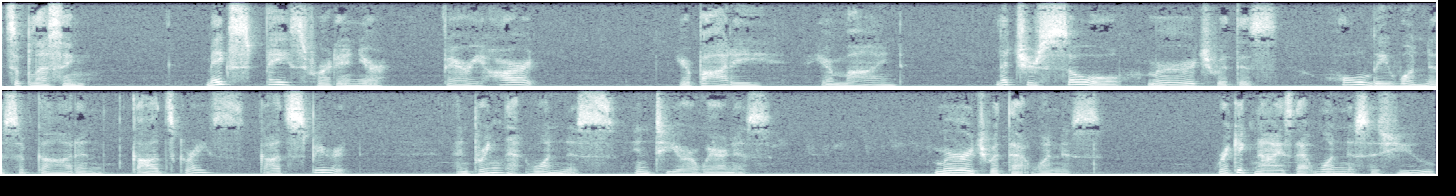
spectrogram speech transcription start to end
It's a blessing. Make space for it in your very heart, your body, your mind. Let your soul merge with this holy oneness of God and God's grace, God's Spirit, and bring that oneness into your awareness. Merge with that oneness. Recognize that oneness as you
